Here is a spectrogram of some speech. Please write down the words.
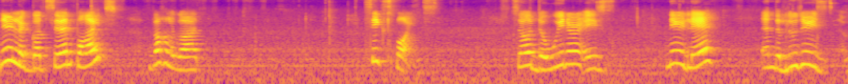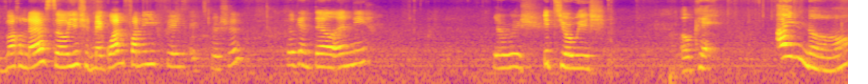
Nirle got seven points. Vakla got six points. So the winner is Nirle and the loser is Vakla. So you should make one funny face expression. You can tell any. Your wish. It's your wish. Okay. I know.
